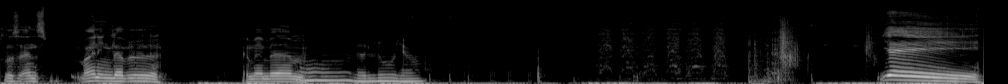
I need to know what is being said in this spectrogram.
Plus eins Mining-Level. MMM. Halleluja. Yay!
